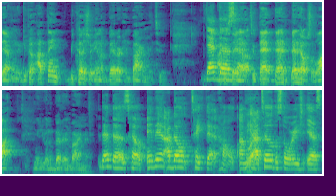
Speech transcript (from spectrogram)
Definitely, because I think because you're in a better environment too. That does help. that too. That that that helps a lot when you're in a better environment. That does help. And then I don't take that home. I mean, Right. I tell the stories, yes,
